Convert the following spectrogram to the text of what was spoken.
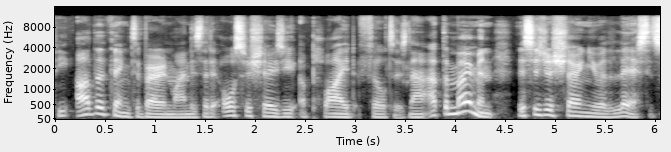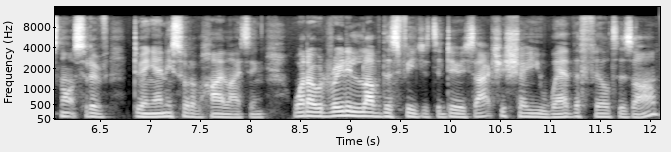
The other thing to bear in mind is that it also shows you applied filters. Now, at the moment, this is just showing you a list. It's not sort of doing any sort of highlighting. What I would really love this feature to do is to actually show you where the filters are.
